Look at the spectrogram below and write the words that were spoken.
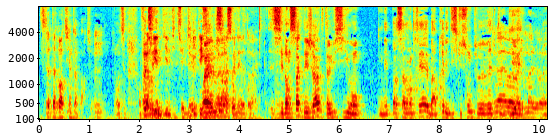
Ça t'appartient. Mm. En fait, il y a c'est- une, il y a une petite subtilité Ouais, c'est ouais. dans ça que déjà, tu as vu, si on met pas ça d'entrée, bah après les discussions peuvent être Ouais, ouais, biaisées. ouais, mal, vrai.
